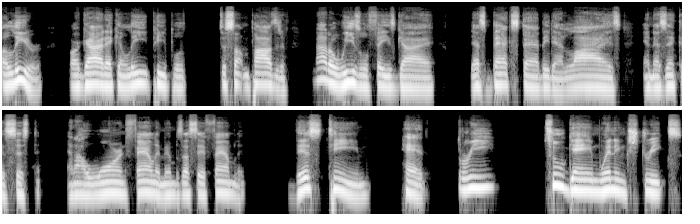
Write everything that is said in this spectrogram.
a leader or a guy that can lead people to something positive, not a weasel face guy that's backstabby, that lies, and that's inconsistent. And I warned family members, I said, family, this team had three two game winning streaks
